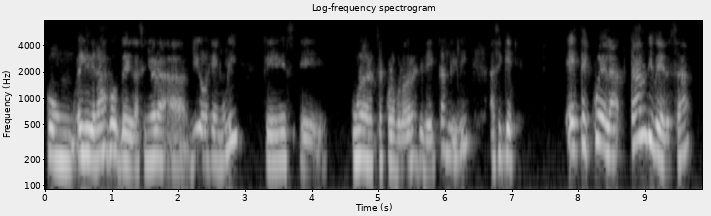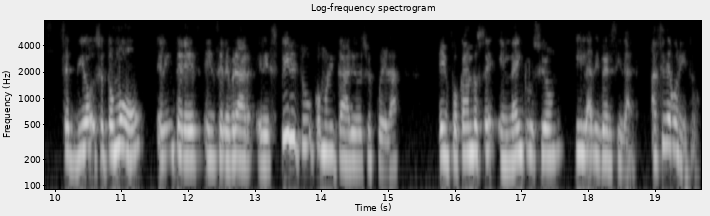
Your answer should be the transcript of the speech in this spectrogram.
con el liderazgo de la señora ah, Jill Henley, que es eh, una de nuestras colaboradoras directas, Lili. Así que esta escuela tan diversa se, dio, se tomó el interés en celebrar el espíritu comunitario de su escuela, enfocándose en la inclusión y la diversidad. Así de bonito.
